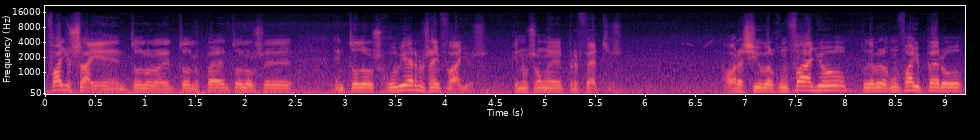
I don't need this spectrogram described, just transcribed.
Fallos hai en todos, en todos, en todos, eh, en todos os gobiernos hai fallos, que non son eh, perfectos. Ahora si houve algún fallo, pode haber algún fallo, pero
